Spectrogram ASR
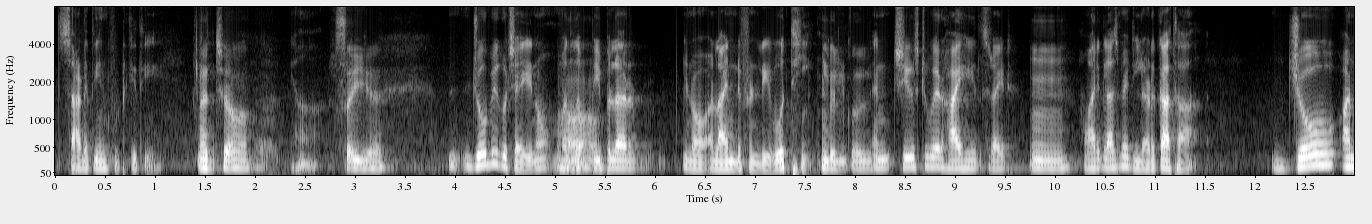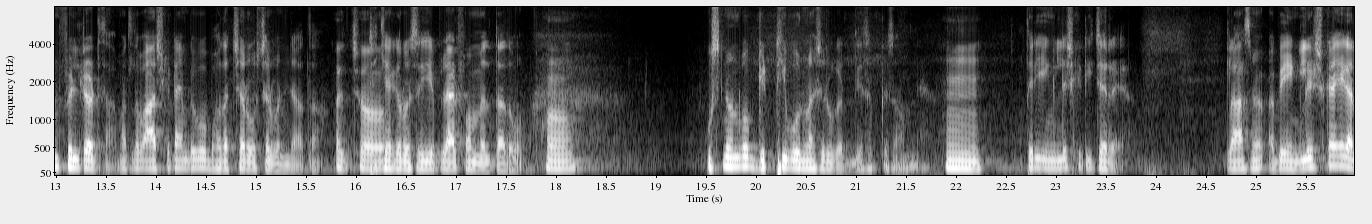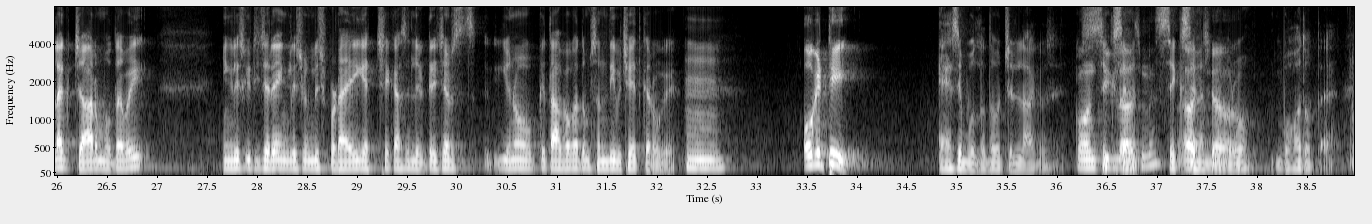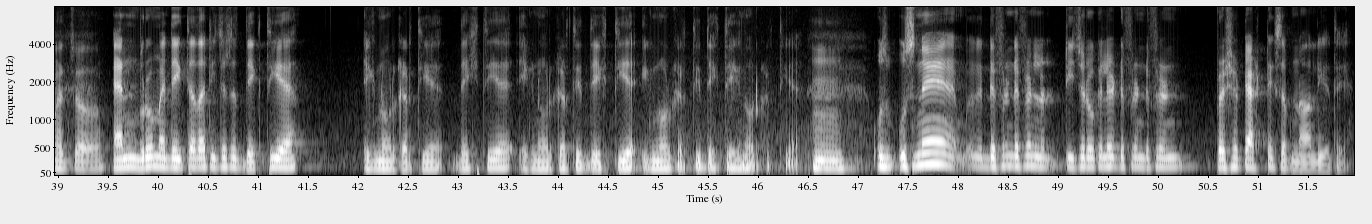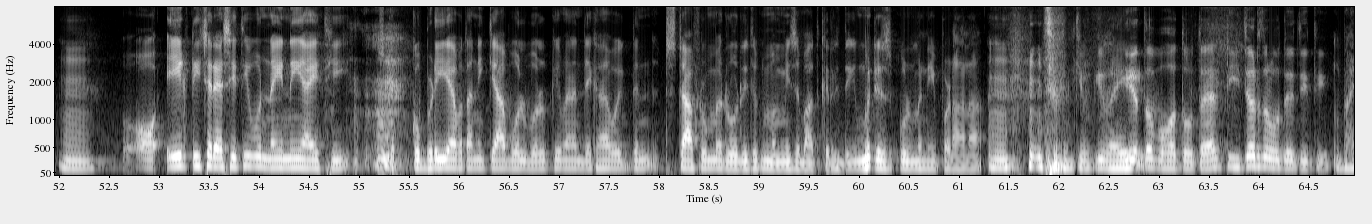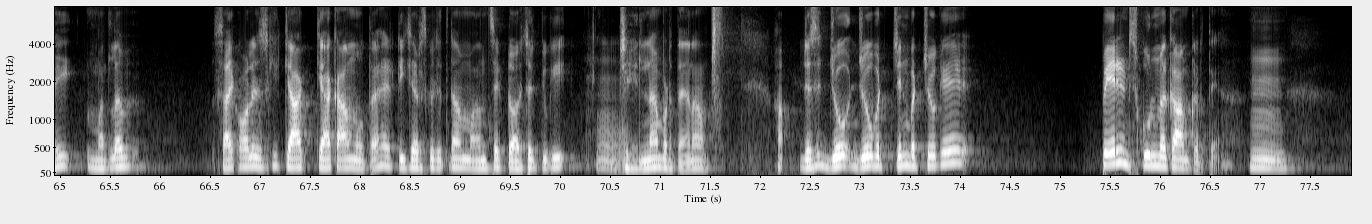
साढ़े तीन फुट की थी। अच्छा। हाँ। सही है। जो भी कुछ है यू नो मतलब people are you know align differently वो थी। बिल्कुल। And she use to wear high heels right हमारी क्लास में एक लड़का था जो अनफिल्टर्ड था मतलब आज के टाइम पे वो बहुत अच्छा रोस्टर बन जाता। अच्छा। ठीक है अगर उसे ये प्लेटफॉर्म मिलता तो। हाँ। उसने उनको गिट्ठी बोलना शुरू कर दिया सबके सामने। हम्म। तेरी इंग्लिश की टीचर है। क्लास में अभी इंग्लिश का एक अलग चार्म होता है भाई। इंग्लिश की टीचर है इंग्लिश इंग्लिश पढ़ाएगी अच्छे खासे लिटरेचर यू नो किताबों का तुम संधि विच्छेद करोगे। हम्म। ओ गिट्ठी ऐसे बोलता था वो चिल्ला के उसे। कौन सी क्लास में? Six seven. ब्रो बहुत होता है। अच्छा। एंड ब्रो मैं देखता था टीचर से देखती है इग्नोर करती है देखती है इग्नोर करती है देखती है इग्नोर करती है देखती है इग्नोर करती है। हम्म। उस उसने डिफरेंट डिफरेंट टीचरों के लिए डिफरेंट डिफरेंट प्रेशर टैक्टिक्स अपना लिए थे। हम्म। और एक टीचर ऐसी थी वो नई नई आई थी। उसको कुबड़ी या पता नहीं क्या बोल बोल के मैंने देखा वो एक दिन स्टाफ रूम में रो रही थी अपनी मम्मी से बात कर रही थी कि मुझे स्कूल में नहीं पढ़ाना। तो क्योंकि भाई ये तो बहुत होता है टीचर्स रो देती थी। भाई मतलब साइकोलॉजिस्ट की क्या क्या काम होता है टीचर्स को जितना मानसिक टॉर्चर क्योंकि झेलना पड़ता है ना। हाँ जैसे जो जो जिन बच्चों के पेरेंट्स स्कूल में काम करते हैं हम्म।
